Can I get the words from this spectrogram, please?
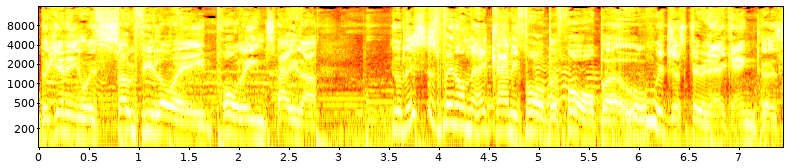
Beginning with Sophie Lloyd, Pauline Taylor. This has been on the Hedkandi 4 before, but we're just doing it again because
